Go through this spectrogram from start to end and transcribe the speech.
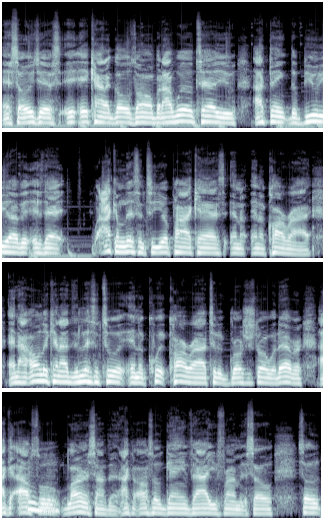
and so it just it, it kind of goes on. But I will tell you, I think the beauty of it is that I can listen to your podcast in a, in a car ride, and not only can I listen to it in a quick car ride to the grocery store, whatever, I can also mm-hmm. learn something. I can also gain value from it. So, so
